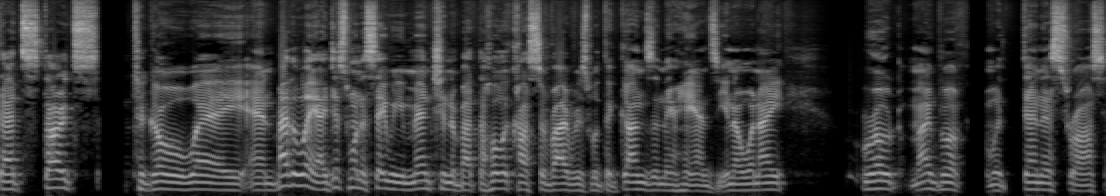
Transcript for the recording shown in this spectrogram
that starts to go away. And by the way, I just want to say you mentioned about the Holocaust survivors with the guns in their hands, you know, when I wrote my book with Dennis Ross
